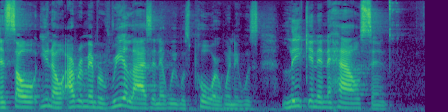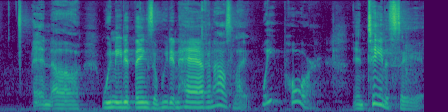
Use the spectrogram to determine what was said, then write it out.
And so, you know, I remember realizing that we was poor when it was leaking in the house and and uh, we needed things that we didn't have. And I was like, we poor. And Tina said,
